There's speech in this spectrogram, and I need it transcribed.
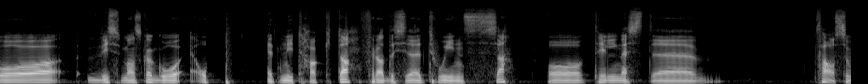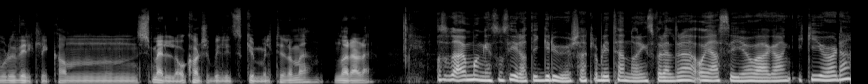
og hvis man skal gå opp et nytt hakk da, fra disse tweensa og til neste fase hvor du virkelig kan smelle og kanskje bli litt skummelt til og med, når er det? Altså, det er jo mange som sier at de gruer seg til å bli tenåringsforeldre, og jeg sier jo hver gang ikke gjør det.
